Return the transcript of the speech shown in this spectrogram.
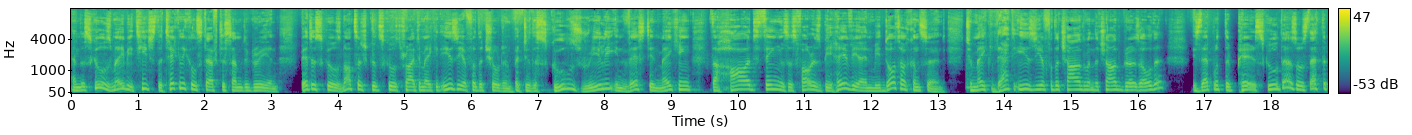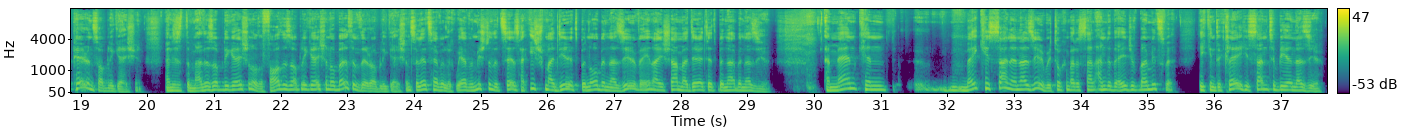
And the schools maybe teach the technical stuff to some degree, and better schools, not such good schools, try to make it easier for the children. But do the schools really invest in making the hard things as far as behavior and midot are concerned to make that easier for the child when the child grows older? Is that what the school does, or is that the parent's obligation? And is it the mother's obligation, or the father's obligation, or both of their obligations? So let's have a look. We have a Mishnah that says, "Ha'ish madiret beno ben nazir, ha'isha madiret et bena ben nazir." A man can uh, make his son a nazir. We're talking about a son under the age of bar mitzvah. He can declare his son to be a nazir.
